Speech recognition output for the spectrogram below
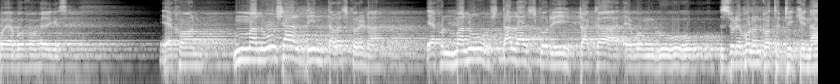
ভয়াবহ হয়ে গেছে। এখন মানুষ আর দিন তালাশ করে না। এখন মানুষ তালাশ করে টাকা এবং রূপ। জোরে বলুন কথা ঠিক না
